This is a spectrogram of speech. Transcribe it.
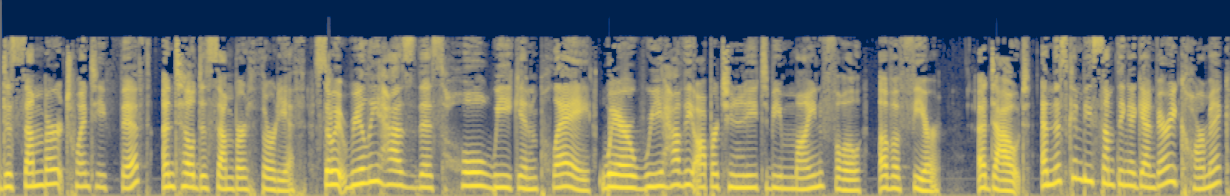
December 25th until December 30th. So it really has this whole week in play where we have the opportunity to be mindful of a fear a doubt. And this can be something again, very karmic,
